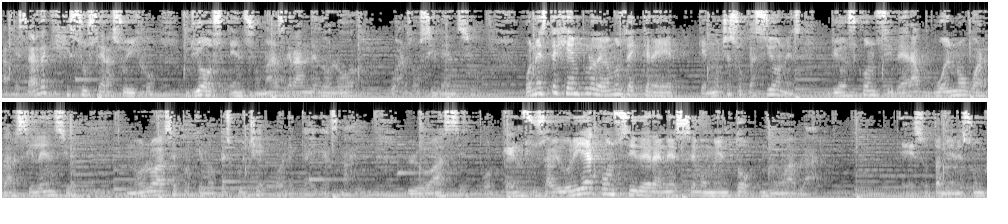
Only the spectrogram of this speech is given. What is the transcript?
A pesar de que Jesús era su hijo, Dios en su más grande dolor guardó silencio. Con este ejemplo debemos de creer que en muchas ocasiones Dios considera bueno guardar silencio. No lo hace porque no te escuche o le caigas mal. Lo hace porque en su sabiduría considera en ese momento no hablar. Eso también es un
